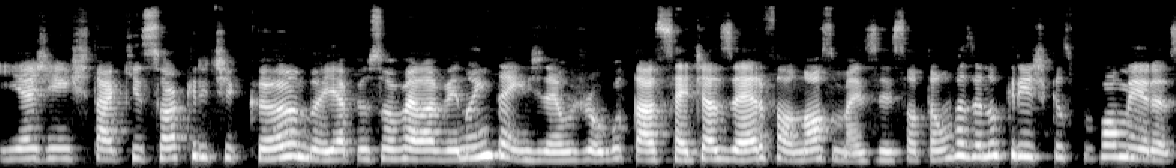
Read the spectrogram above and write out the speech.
e a gente tá aqui só criticando, aí a pessoa vai lá ver e não entende, né? O jogo tá 7 a 0 fala, nossa, mas eles só estão fazendo críticas pro Palmeiras.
